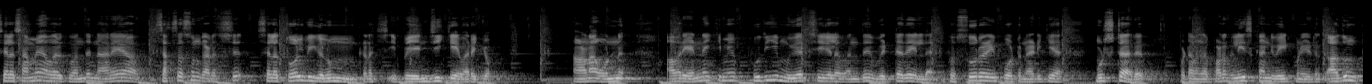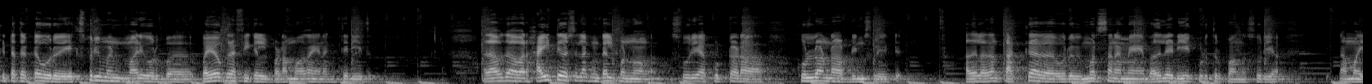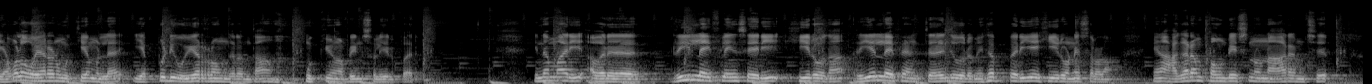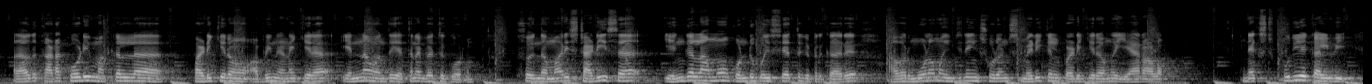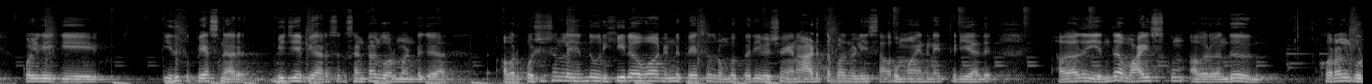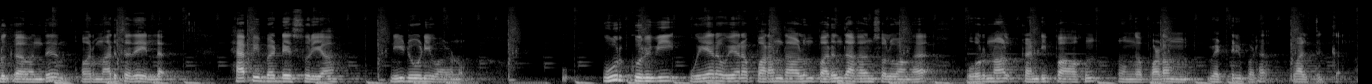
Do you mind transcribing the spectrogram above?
சில சமயம் அவருக்கு வந்து நிறையா சக்ஸஸும் கிடச்சி சில தோல்விகளும் கிடச்சி இப்போ என்ஜிகே வரைக்கும். ஆனால் ஒன்று அவர் என்றைக்குமே புதிய முயற்சிகளை வந்து விட்டதே இல்லை. இப்போ சூரரை போட்டு நடிக்க முடிச்சிட்டாரு பட் அந்த படம் ரிலீஸ்க்காண்டி வெயிட் பண்ணிகிட்டு இருக்கு. அதுவும் கிட்டத்தட்ட ஒரு எக்ஸ்பிரிமெண்ட் மாதிரி ஒரு ப பயோகிராஃபிக்கல் படமாக தான் எனக்கு தெரியுது. அதாவது அவர் ஹைட்டு வச்செல்லாம் கிண்டல் பண்ணுவாங்க. சூர்யா குட்டடா குள்ளண்டா அப்படின்னு சொல்லிட்டு. அதில் தான் தக்க ஒரு விமர்சனமே பதிலடியே கொடுத்துருப்பாங்க சூர்யா. நம்ம எவ்வளோ உயரணும் முக்கியம் இல்லை எப்படி உயர்றோங்கிறது தான் முக்கியம் அப்படின்னு சொல்லியிருப்பார். இந்த மாதிரி அவர் ரீல் லைஃப்லேயும் சரி ஹீரோ தான். ரியல் லைஃப்பில் எனக்கு தெரிஞ்ச ஒரு மிகப்பெரிய ஹீரோனே சொல்லலாம். ஏன்னா அகரம் ஃபவுண்டேஷன் ஒன்று ஆரம்பித்து அதாவது கடைக்கோடி மக்களில் படிக்கிறோம் அப்படின்னு நினைக்கிற எண்ணம் வந்து எத்தனை பேர்த்துக்கு வரும்? ஸோ இந்த மாதிரி ஸ்டடீஸை எங்கெல்லாமோ கொண்டு போய் சேர்த்துக்கிட்டு இருக்காரு. அவர் மூலமாக இன்ஜினியரிங் ஸ்டூடெண்ட்ஸ் மெடிக்கல் படிக்கிறவங்க ஏராளம். நெக்ஸ்ட் புதிய கல்வி கொள்கைக்கு இதுக்கு பேசினார். பிஜேபி அரசுக்கு சென்ட்ரல் கவர்மெண்ட்டுக்கு அவர் பொசிஷனில் இருந்து ஒரு ஹீரோவாக நின்று பேசுறது ரொம்ப பெரிய விஷயம். ஏன்னா அடுத்த படம் ரிலீஸ் ஆகுமா என்னன்னே தெரியாது. அதாவது எந்த வாய்ஸ்க்கும் அவர் வந்து குரல் கொடுக்க வந்து அவர் மறுத்ததே இல்லை. Happy birthday Suriya. நீடோடி வாழணும். ஊர்க்குருவி உயர உயர பறந்தாலும் பருந்தாகன்னு சொல்லுவாங்க. ஒரு நாள் கண்டிப்பாக ஆகும். உங்கள் படம் வெற்றி பட வாழ்த்துக்கள்.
